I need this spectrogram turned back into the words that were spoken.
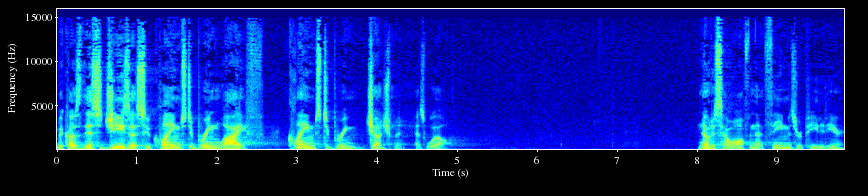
Because this Jesus who claims to bring life claims to bring judgment as well. Notice how often that theme is repeated here?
